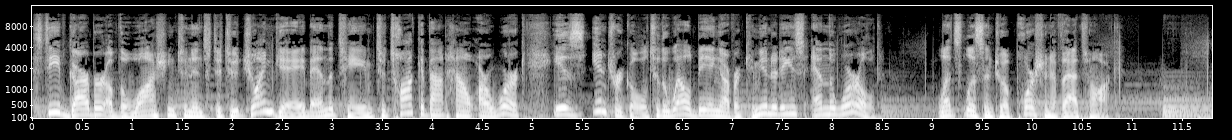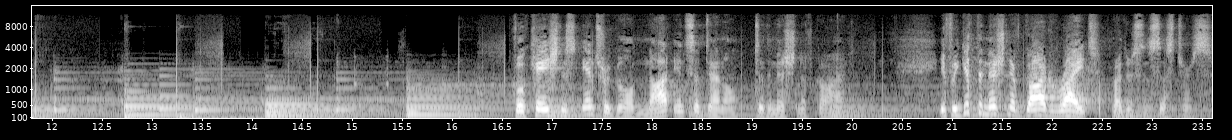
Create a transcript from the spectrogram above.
Steve Garber of the Washington Institute joined Gabe and the team to talk about how our work is integral to the well being of our communities and the world. Let's listen to a portion of that talk. Vocation is integral, not incidental, to the mission of God. If we get the mission of God right, brothers and sisters,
